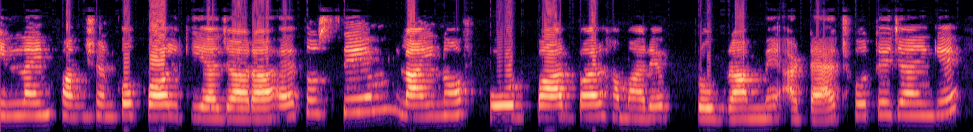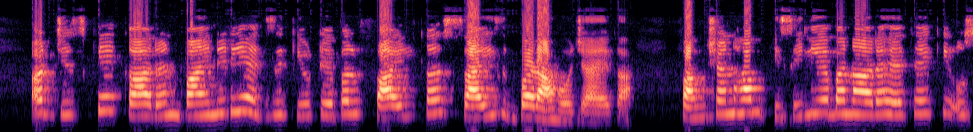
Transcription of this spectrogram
इनलाइन फ़ंक्शन को कॉल किया जा रहा है तो सेम लाइन ऑफ़ कोड बार बार हमारे प्रोग्राम में अटैच होते जाएँगे और जिसके कारण बाइनरी एग्जीक्यूटेबल फ़ाइल का साइज़ बड़ा हो जाएगा। फ़ंक्शन हम इसीलिए बना रहे थे कि उस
